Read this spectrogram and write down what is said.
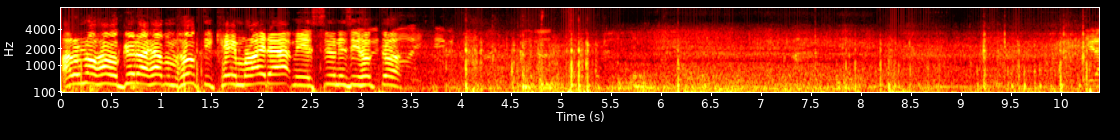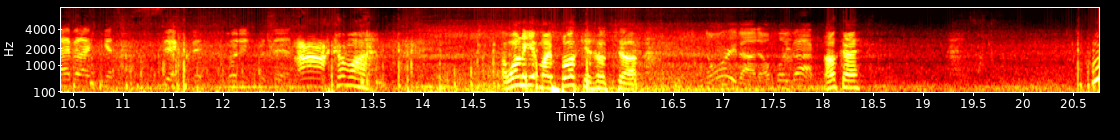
I don't know how good I have him hooked. He came right at me as soon as he hooked up. Dude, I bet I can get some sick vi- footage with this. Ah, come on. I want to get my bucket hooked up. Don't worry about it. I'll pull you back. Okay. Woo!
